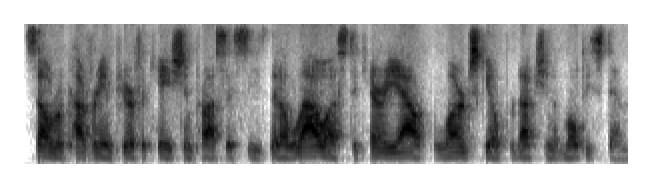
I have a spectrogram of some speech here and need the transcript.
cell recovery and purification processes that allow us to carry out the large scale production of multi-stem.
